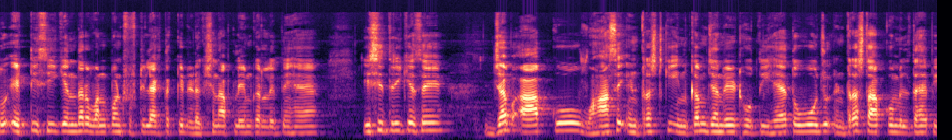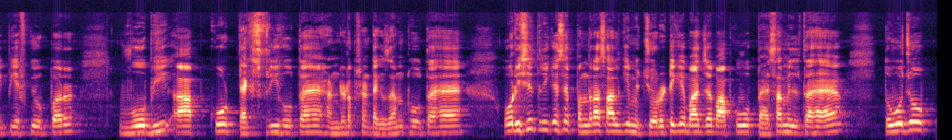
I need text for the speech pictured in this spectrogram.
तो एट्टी सी के अंदर वन पॉइंट फिफ्टी लाख तक की डिडक्शन आप क्लेम कर लेते हैं। इसी तरीके से जब आपको वहाँ से इंटरेस्ट की इनकम जनरेट होती है तो वो जो इंटरेस्ट आपको मिलता है पीपीएफ के ऊपर, वो भी आपको टैक्स फ्री होता है हंड्रेड परसेंट होता है। और इसी तरीके से पंद्रह साल की मेच्योरिटी के बाद जब आपको वो पैसा मिलता है तो वो जो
